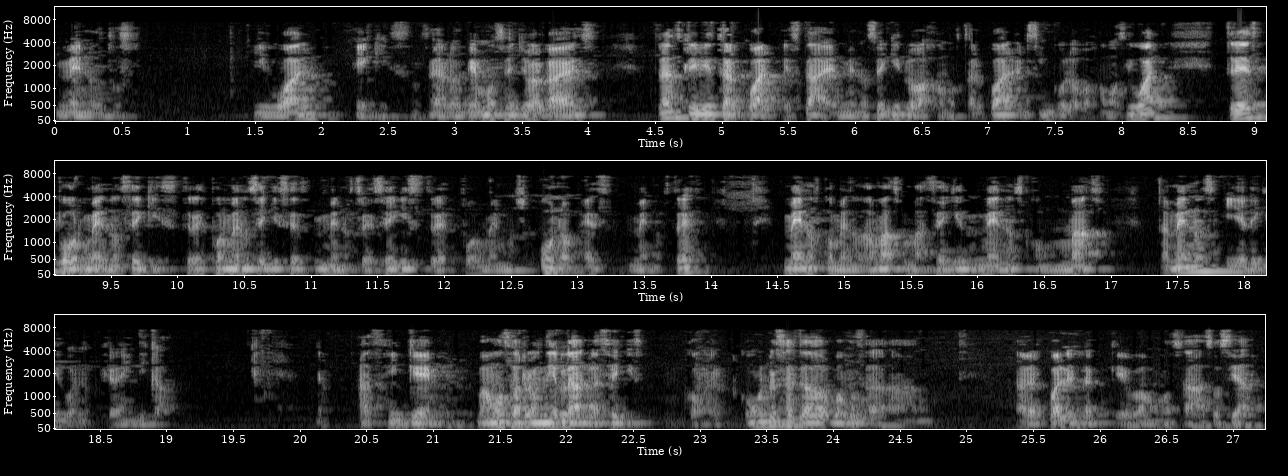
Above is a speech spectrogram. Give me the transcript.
menos 2 igual x. O sea, lo que hemos hecho acá es transcribir tal cual está el menos x, lo bajamos tal cual, el 5 lo bajamos igual. 3 por menos x, 3 por menos x es menos 3x, 3 por menos 1 es menos 3. Menos con menos da más, más x, menos con más da menos y el x, bueno, queda indicado. Así que vamos a reunir las x con, el, con un resaltador, vamos a, a ver cuál es la que vamos a asociar.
